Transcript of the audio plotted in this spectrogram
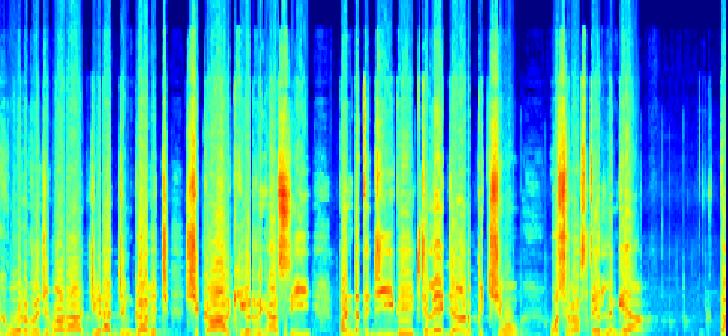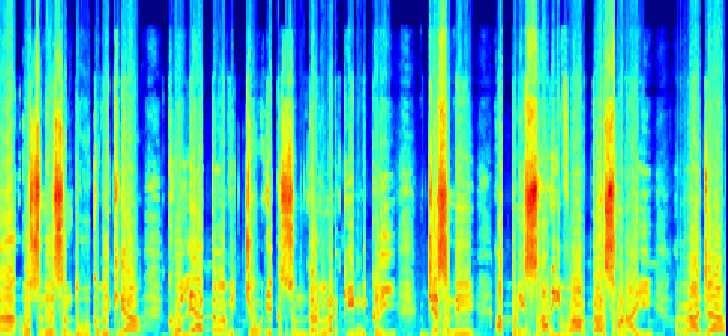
ਹੋਰ ਰਜਵਾੜਾ ਜਿਹੜਾ ਜੰਗਲ ਵਿੱਚ ਸ਼ਿਕਾਰ ਖੇਡ ਰਿਹਾ ਸੀ, ਪੰਡਤ ਜੀ ਦੇ ਚਲੇ ਜਾਣ ਪਿੱਛੋਂ ਉਸ ਰਸਤੇ ਲੰਘਿਆ। ਤਾਂ ਉਸ ਨੇ ਸੰਦੂਕ ਵੇਖਿਆ, ਖੋਲ੍ਹਿਆ ਤਾਂ ਵਿੱਚੋਂ ਇੱਕ ਸੁੰਦਰ ਲੜਕੀ ਨਿਕਲੀ ਜਿਸ ਨੇ ਆਪਣੀ ਸਾਰੀ ਵਾਰਤਾ ਸੁਣਾਈ। ਰਾਜਾ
